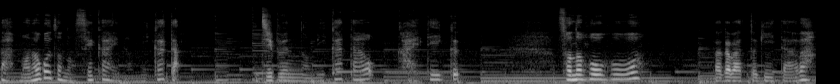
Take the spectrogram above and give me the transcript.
まあ、物事の世界の見方。自分の見方を変えていく。その方法をバガバットギーターは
